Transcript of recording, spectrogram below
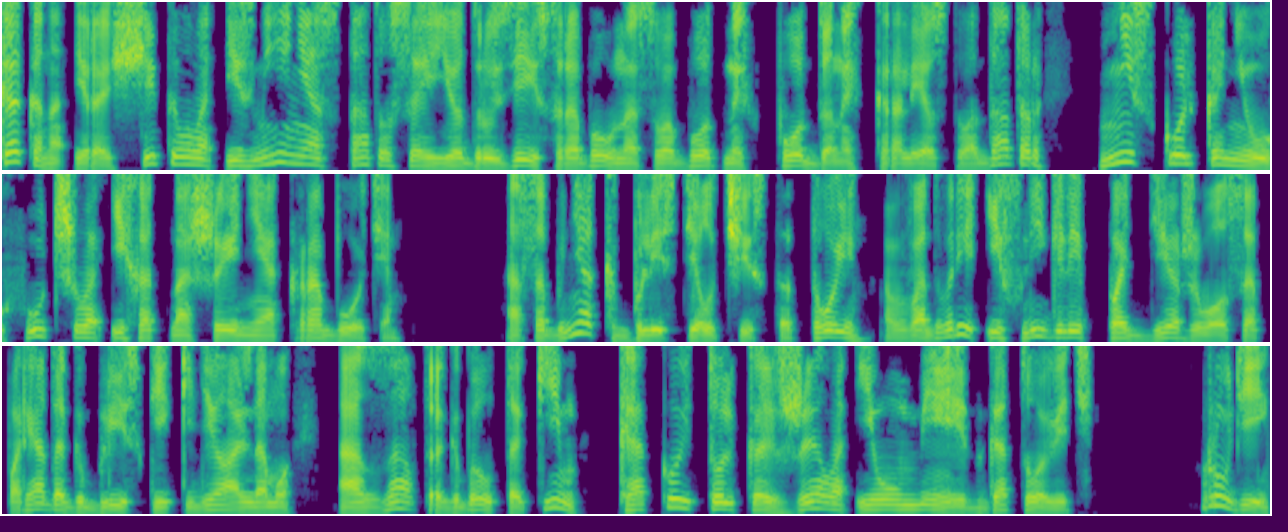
Как она и рассчитывала, изменение статуса ее друзей с рабов на свободных подданных королевства Датор нисколько не ухудшило их отношение к работе. Особняк блестел чистотой, во дворе и флигеле поддерживался порядок, близкий к идеальному, а завтрак был таким, какой только Жела и умеет готовить. «Руди,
